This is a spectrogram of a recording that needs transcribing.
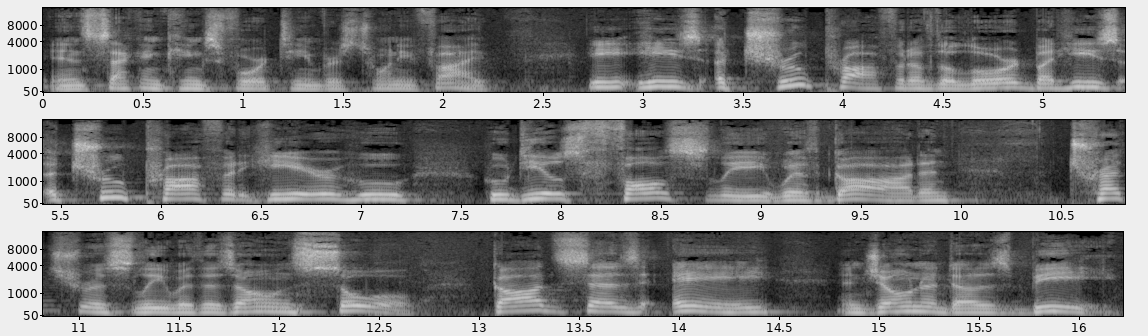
in 2 Kings 14, verse 25. He, he's a true prophet of the Lord, but he's a true prophet here who, who deals falsely with God and treacherously with his own soul. God says A, and Jonah does B.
